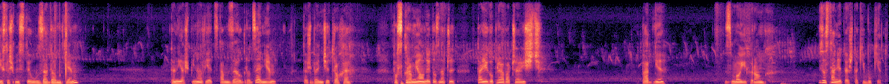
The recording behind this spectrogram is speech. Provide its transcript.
Jesteśmy z tyłu za domkiem. Ten jaśminowiec tam za ogrodzeniem też będzie trochę poskromiony, to znaczy ta jego prawa część padnie z moich rąk i zostanie też taki bukiet.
